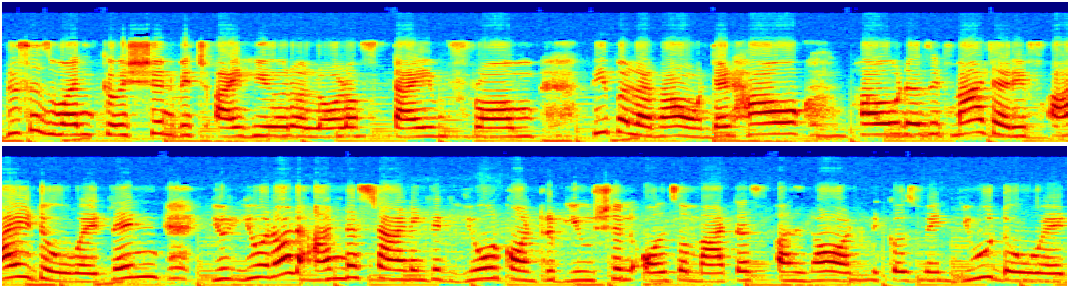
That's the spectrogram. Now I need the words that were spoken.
this is one question which i hear a lot of time from people around that how how does it matter if i do it? Then you you are not understanding that your contribution also matters a lot because when you do it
